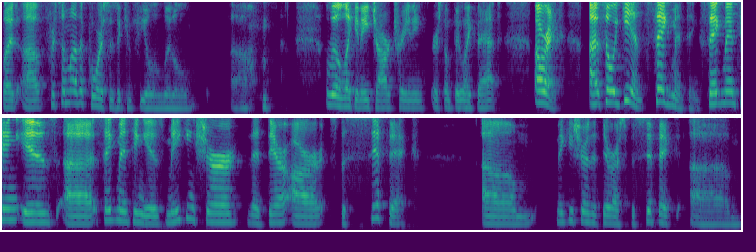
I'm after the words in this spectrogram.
But uh, for some other courses, it can feel a little, um, a little like an HR training or something like that. All right. Uh, so again, segmenting. Segmenting is uh, segmenting is making sure that there are specific, um, making sure that there are specific um,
